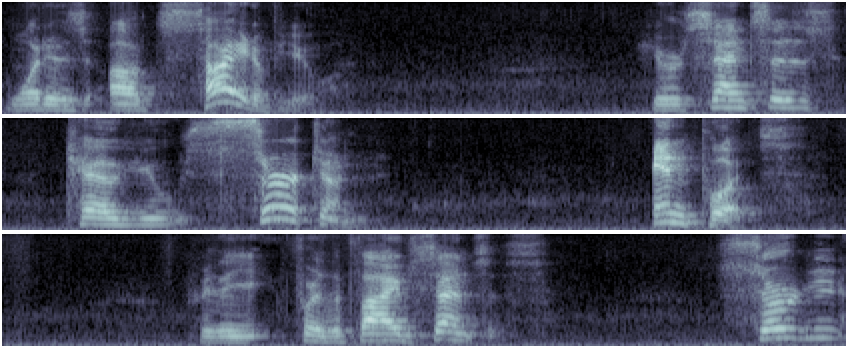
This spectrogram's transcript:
what is outside of you. Your senses tell you certain inputs for the, for the five senses, certain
